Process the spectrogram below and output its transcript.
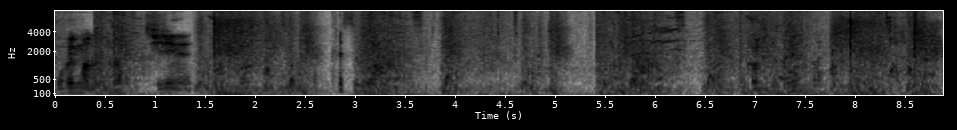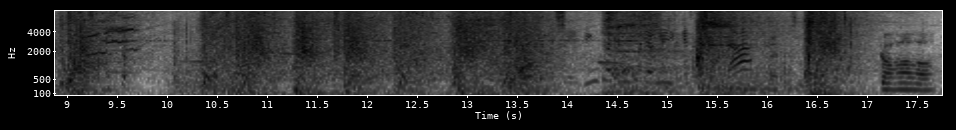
500만 원이다 지리네 크리스 뭐 그것도 그래? 웨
